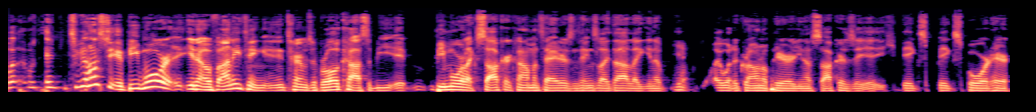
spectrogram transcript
Well, to be honest, with you, it'd be more, you know, if anything, in terms of broadcast, it'd be it'd be more like soccer commentators and things like that. Like, you know, yeah. I would have grown up here. You know, soccer's a big, big sport here.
